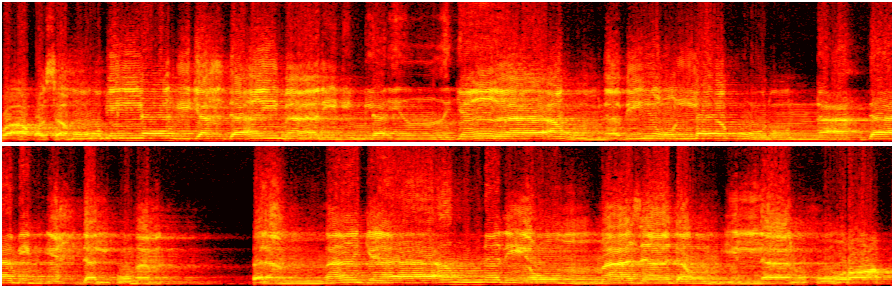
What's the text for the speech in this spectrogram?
وأقسموا بالله جهد أيمانهم لئن جاءهم نذير ليكونن أهدى من إحدى الأمم. فلما جاءهم نذير ما زادهم إلا نفورا.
